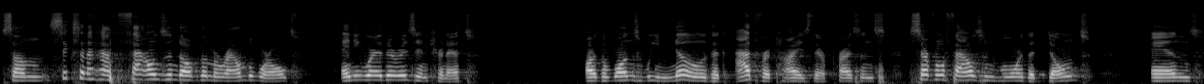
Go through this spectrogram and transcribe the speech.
Some six and a half thousand of them around the world, anywhere there is internet, are the ones we know that advertise their presence, several thousand more that don't, and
